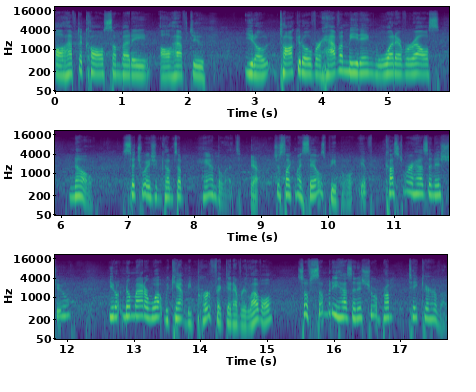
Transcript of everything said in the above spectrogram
I'll have to call somebody, I'll have to, you know, talk it over, have a meeting, whatever else. No. Situation comes up, handle it. Yeah. Just like my salespeople. If customer has an issue, you know, no matter what, we can't be perfect in every level. So if somebody has an issue or problem, take care of them.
